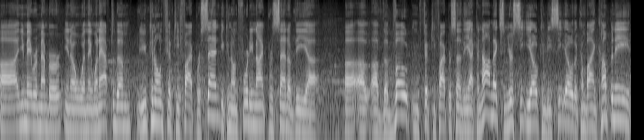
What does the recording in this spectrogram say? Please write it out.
Uh, you may remember, you know, when they went after them, you can own 55%, you can own 49% of the uh, uh, of, the vote and 55% of the economics, and your CEO can be CEO of the combined company.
